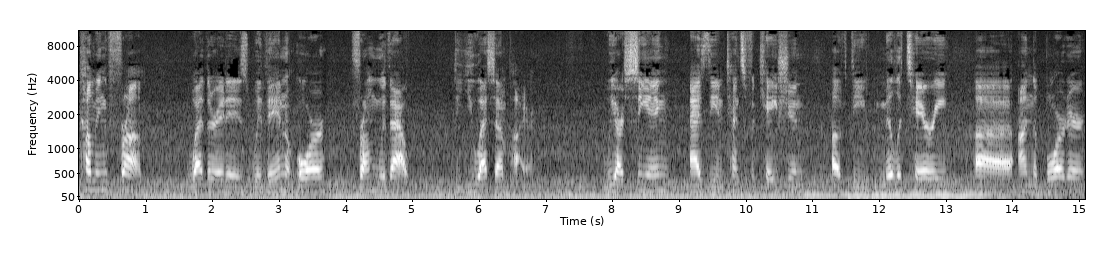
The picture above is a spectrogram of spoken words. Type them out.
coming from whether it is within or from without the U.S. empire. We are seeing as the intensification of the military uh, on the border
